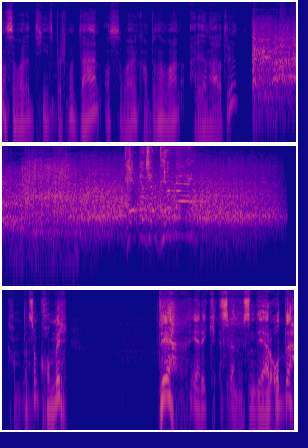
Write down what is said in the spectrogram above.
og så var det ti spørsmål der, og så var det kampen som var. Er det den her, tror du? Kampen som kommer! Kampen som kommer. Det, Erik Svenningsen, det er Odd. det.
